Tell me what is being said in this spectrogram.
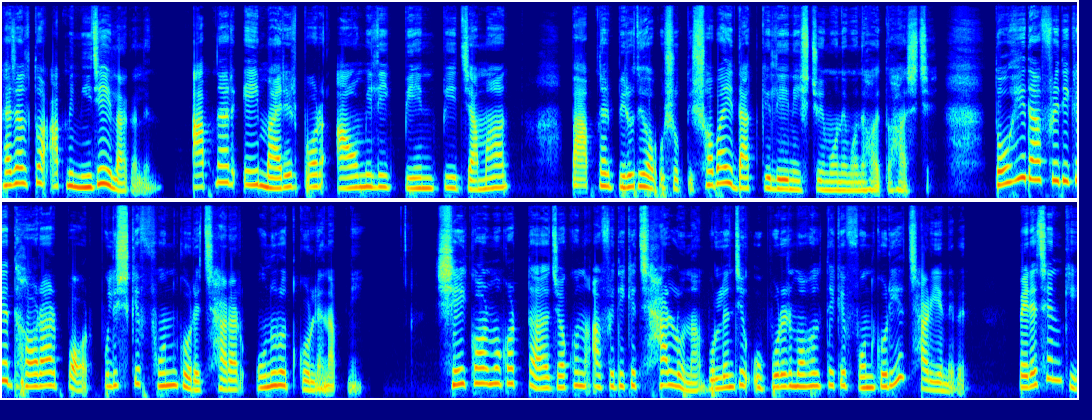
ভেজাল তো আপনি নিজেই লাগালেন। আপনার এই মায়ের পর আওয়ামী লীগ, বিএনপি, জামাত বা আপনার বিরোধী অপশক্তি সবাই দাঁত কেলিয়ে নিশ্চয়ই মনে মনে হয়তো হাসছে। তহিদ আফ্রিদিকে ধরার পর পুলিশকে ফোন করে ছাড়ার অনুরোধ করলেন আপনি। সেই কর্মকর্তা যখন আফ্রিদিকে ছাড়লো না, বললেন যে উপরের মহল থেকে ফোন করিয়ে ছাড়িয়ে নেবেন। পেরেছেন কি?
